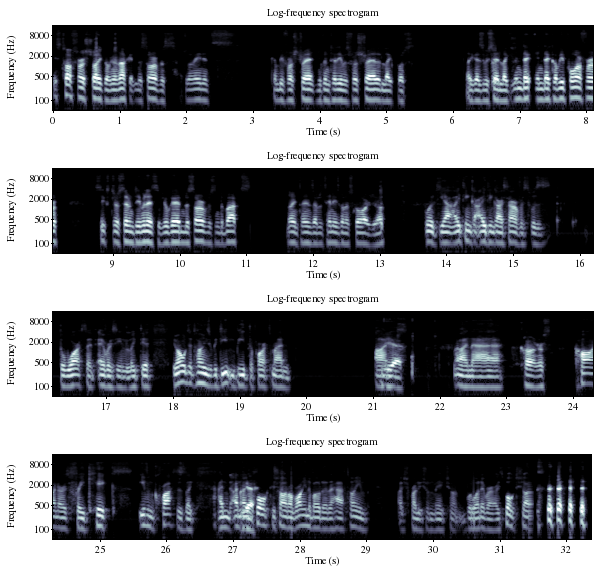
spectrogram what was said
It's tough for a striker when you're not getting the service. Do you know what I mean? It's can be frustrating. You can tell he was frustrated, like, but like as we said, like Enda, Enda could be poor for sixty or seventy minutes if you get him the service in the box. Nine times out of ten, he's going to score. You know. But yeah, I think I think our service was the worst I've ever seen. Like the, the amount of times we didn't beat the first man on Yeah. on uh, Corners. corners, free kicks, even crosses. Like and and I spoke to Sean O'Brien about it at half time. I should, probably shouldn't make Sean, but whatever. I spoke to Sean.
